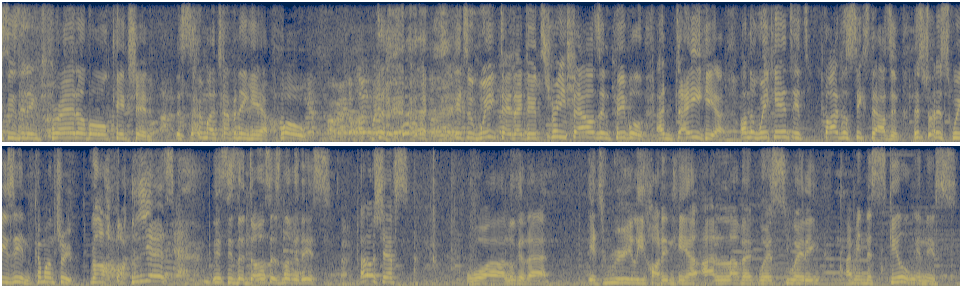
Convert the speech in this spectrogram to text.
This is an incredible kitchen. There's so much happening here. Whoa. it's a weekday. They do 3,000 people a day here. On the weekends, it's five or 6,000. Let's try to squeeze in. Come on through. Oh, yes. This is the dosas. Look at this. Hello, chefs. Wow, look at that. It's really hot in here. I love it. We're sweating. I mean, the skill in this.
